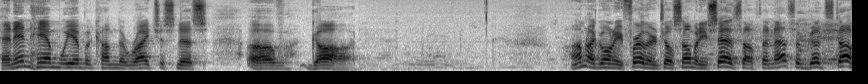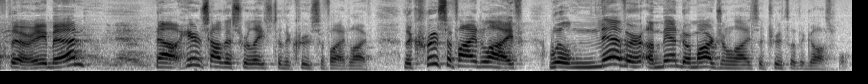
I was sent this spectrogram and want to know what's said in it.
And in him we have become the righteousness of God. I'm not going any further until somebody says something. That's some good stuff there. Amen? Now, here's how this relates to the crucified life the crucified life will never amend or marginalize the truth of the gospel.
